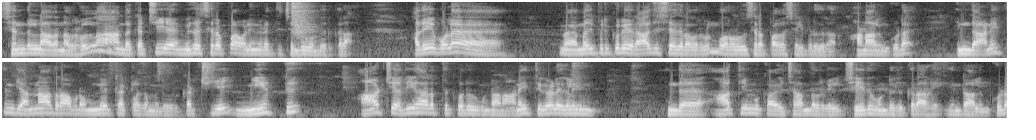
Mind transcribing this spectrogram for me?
செந்தில்நாதன் அவர்கள்லாம் அந்த கட்சியை மிக சிறப்பாக வழிநடத்தி சென்று கொண்டு இருக்கிறார் அதே போல் மதிப்பிற்குரிய ராஜசேகர் அவர்களும் ஓரளவு சிறப்பாக செயல்படுகிறார். ஆனாலும் கூட இந்த அனைத்து இந்திய அண்ணா திராவிட முன்னேற்ற கழகம் என்ற ஒரு கட்சியை மீட்டு ஆட்சி அதிகாரத்துக்கு வருவதற்குண்டான அனைத்து வேலைகளையும் இந்த அதிமுகவை சார்ந்தவர்கள் செய்து கொண்டிருக்கிறார்கள் என்றாலும் கூட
